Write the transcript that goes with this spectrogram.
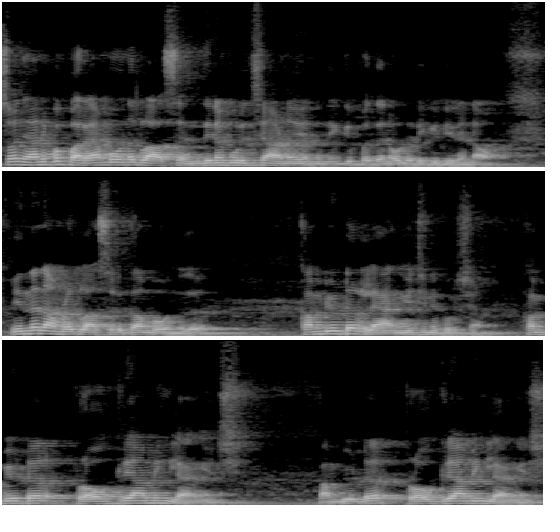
സോ ഞാനിപ്പോൾ പറയാൻ പോകുന്ന ക്ലാസ് എന്തിനെ കുറിച്ചാണ് എന്ന് നിങ്ങൾക്ക് ഇപ്പോൾ തന്നെ ഓൾറെഡി കിട്ടിയിട്ടുണ്ടാവും. ഇന്ന് നമ്മൾ ക്ലാസ് എടുക്കാൻ പോകുന്നത് കമ്പ്യൂട്ടർ ലാംഗ്വേജിനെ കുറിച്ചാണ്. Computer programming language computer programming language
